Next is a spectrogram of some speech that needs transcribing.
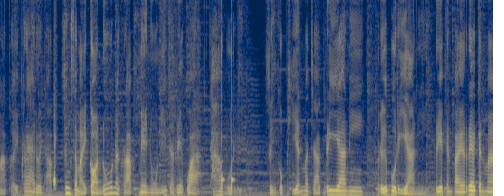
มาเผยแพร่ด้วยครับ ซึ่งสมัยก่อนนู้นนะครับ เมนูนี้จะเรียกว่าข้าวบุรี ซึ่งก็เพี้ยนมาจากบริยานี หรือบุริยานี เรียกกันไปเรียกกันมา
